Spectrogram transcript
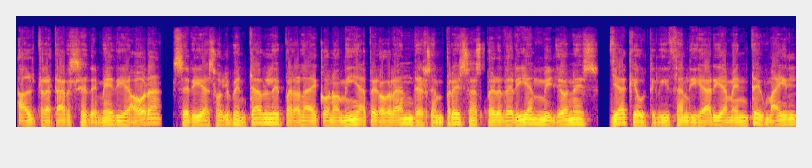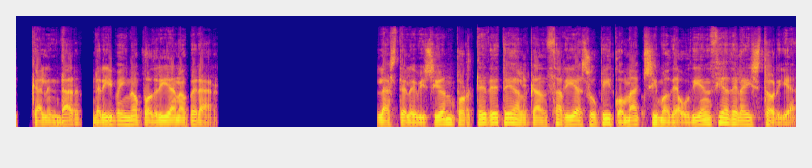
Al tratarse de media hora, sería solventable para la economía pero grandes empresas perderían millones, ya que utilizan diariamente Mail, Calendar, Drive y no podrían operar. Las televisión por TDT alcanzaría su pico máximo de audiencia de la historia.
